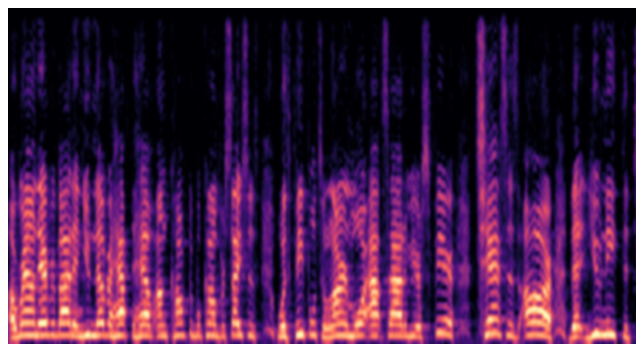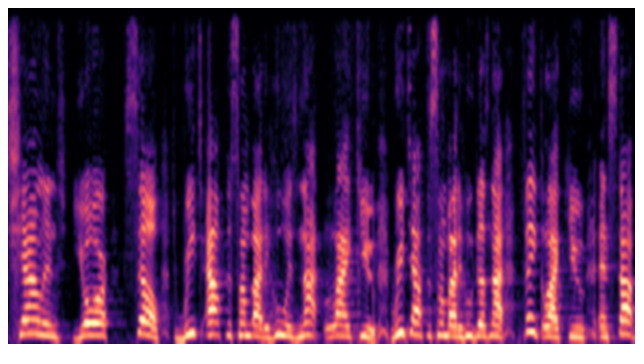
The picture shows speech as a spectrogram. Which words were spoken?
around everybody and you never have to have uncomfortable conversations with people to learn more outside of your sphere, chances are that you need to challenge your self. Reach out to somebody who is not like you. Reach out to somebody who does not think like you and stop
